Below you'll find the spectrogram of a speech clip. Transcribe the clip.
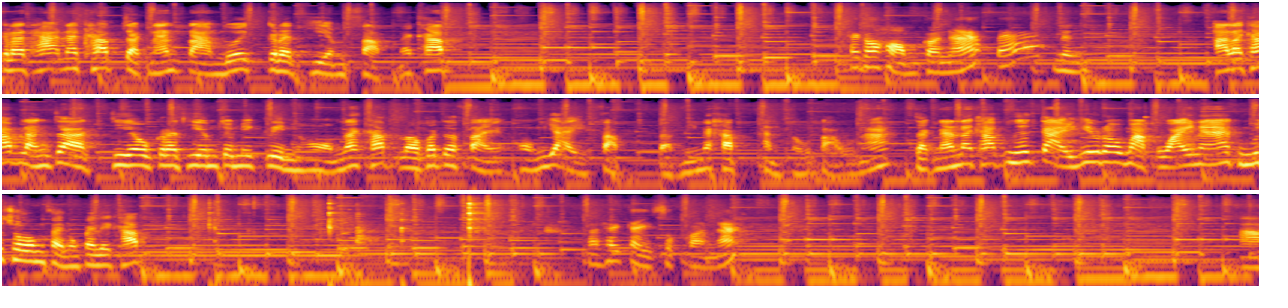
กระทะนะครับ จากนั้นตามด้วยกระเทียมสับนะครับ ให้เขาหอมก่อนนะแป๊บหนึ่งเอาละครับหลังจากเจียวกระเทียมจนมีกลิ่นหอมนะครับ เราก็จะใส่หอมใหญ่สับแบบนี้นะครับหั่นเต๋าๆนะ จากนั้นนะครับเนื้อไก่ที่เราหมักไว้นะ คุณผู้ชมใส่ลงไปเลยครับเราให้ไก่สุกก่อนนะ เอา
